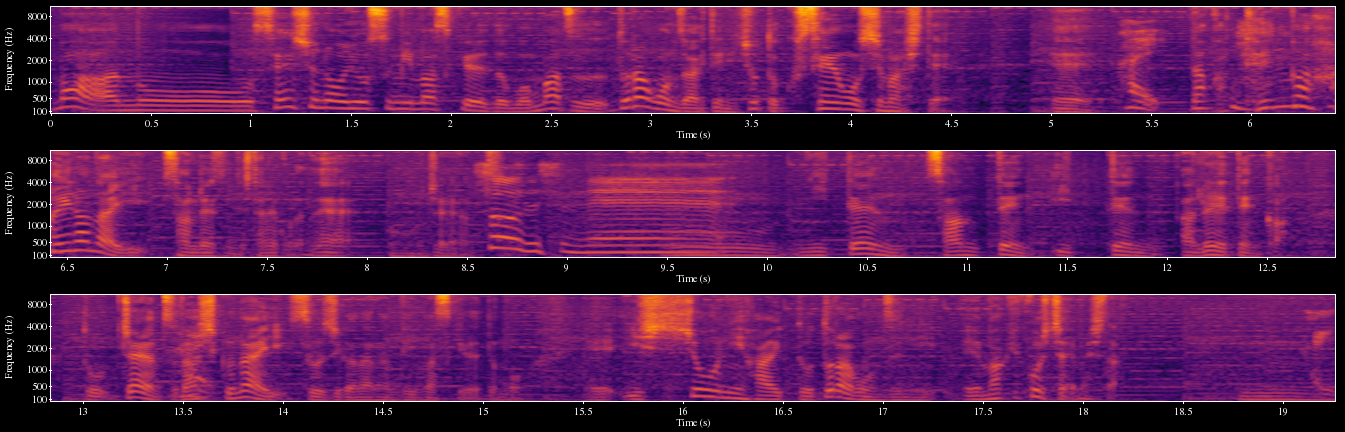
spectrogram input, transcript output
まああのー、先週の様子見ますけれどもまずドラゴンズ相手にちょっと苦戦をしまして、えー、はい、なんか点が入らない3連戦でしたねこれね。ジャイアンツ。そうですね。2点3点1点あ0点か。とジャイアンツらしくない数字が並んでいますけれども、はい、えー、1勝2敗とドラゴンズに、え負け越しちゃいました。うん、はい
